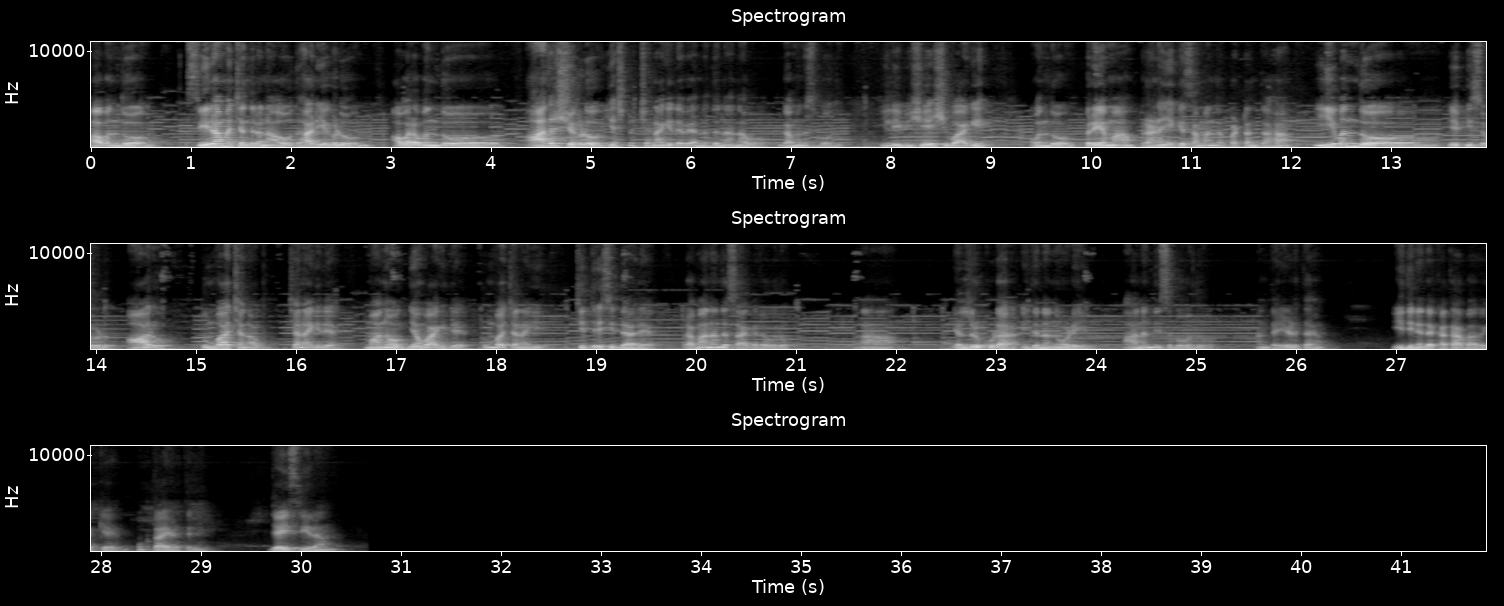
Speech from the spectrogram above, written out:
ಆ ಒಂದು ಶ್ರೀರಾಮಚಂದ್ರನ ಔದಾರ್ಯಗಳು, ಅವರ ಒಂದು ಆದರ್ಶಗಳು ಎಷ್ಟು ಚೆನ್ನಾಗಿದ್ದಾವೆ ಅನ್ನೋದನ್ನು ನಾವು ಗಮನಿಸ್ಬೋದು. ಇಲ್ಲಿ ವಿಶೇಷವಾಗಿ ಒಂದು ಪ್ರೇಮ, ಪ್ರಣಯಕ್ಕೆ ಸಂಬಂಧಪಟ್ಟಂತಹ ಈ ಒಂದು ಎಪಿಸೋಡ್ ಆರು ತುಂಬ ಚೆನ್ನಾಗಿ ಚೆನ್ನಾಗಿದೆ, ಮನೋಜ್ಞವಾಗಿದೆ, ತುಂಬ ಚೆನ್ನಾಗಿ ಚಿತ್ರಿಸಿದ್ದಾರೆ ರಮಾನಂದ ಸಾಗರ್ ಅವರು. ಎಲ್ಲರೂ ಕೂಡ ಇದನ್ನು ನೋಡಿ ಆನಂದಿಸಬಹುದು ಅಂತ ಹೇಳ್ತಾ ಈ ದಿನದ ಕಥಾಭಾಗಕ್ಕೆ ಮುಕ್ತಾಯ ಹೇಳ್ತೇನೆ. ಜೈ ಶ್ರೀರಾಮ್.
